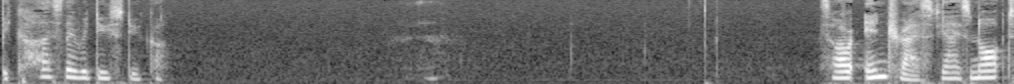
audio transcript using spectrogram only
because they reduce dukkha. So our interest, yeah, is not,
